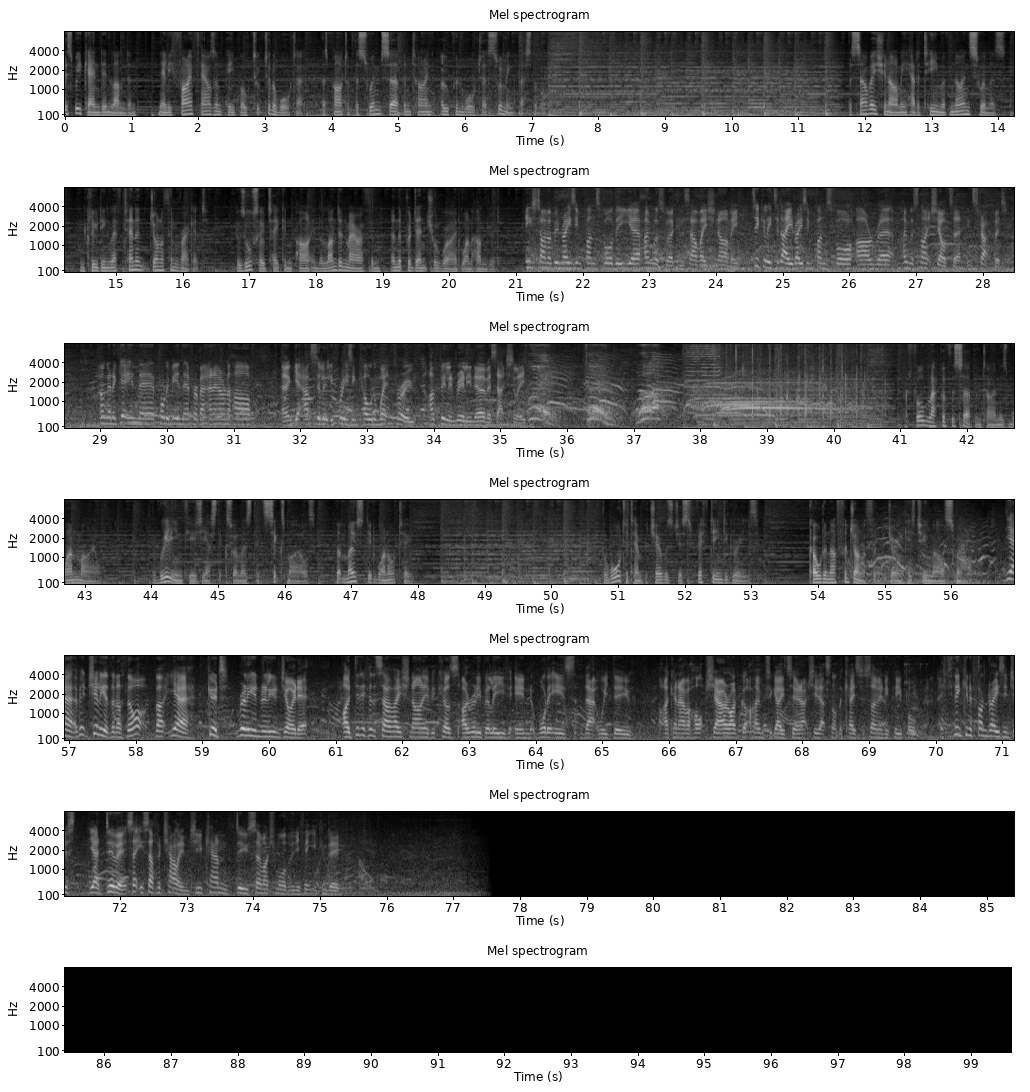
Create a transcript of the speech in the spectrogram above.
This weekend in London, nearly 5,000 people took to the water as part of the Swim Serpentine Open Water Swimming Festival. The Salvation Army had a team of nine swimmers, including Lieutenant Jonathan Raggett, who's also taken part in the London Marathon and the Prudential Ride 100. Each time I've been raising funds for the uh, homeless work in the Salvation Army, particularly today raising funds for our uh, homeless night shelter in Stratford. I'm going to get in there, probably be in there for about an hour and a half and get absolutely freezing cold and wet through. I'm feeling really nervous actually. Three, two, one. A full lap of the Serpentine is one mile. The really enthusiastic swimmers did six miles, but most did one or two. The water temperature was just 15 degrees, cold enough for Jonathan during his two mile swim. Yeah, a bit chillier than I thought, but yeah, good. Really, and really enjoyed it. I did it for the Salvation Army because I really believe in what it is that we do. I can have a hot shower, I've got home to go to, and actually that's not the case for so many people. If you're thinking of fundraising, just yeah, do it. Set yourself a challenge. You can do so much more than you think you can do.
